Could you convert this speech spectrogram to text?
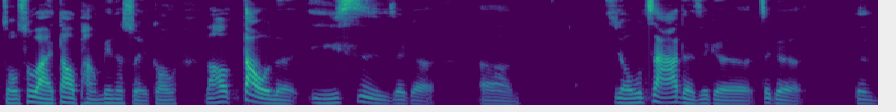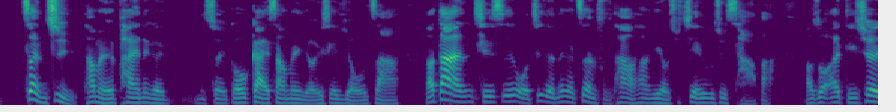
走出来，到旁边的水沟，然后倒了疑似这个呃油渣的这个这个的证据。他们会拍那个水沟盖上面有一些油渣，然后当然，其实我记得那个政府他好像也有去介入去查吧，然后说哎，的确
